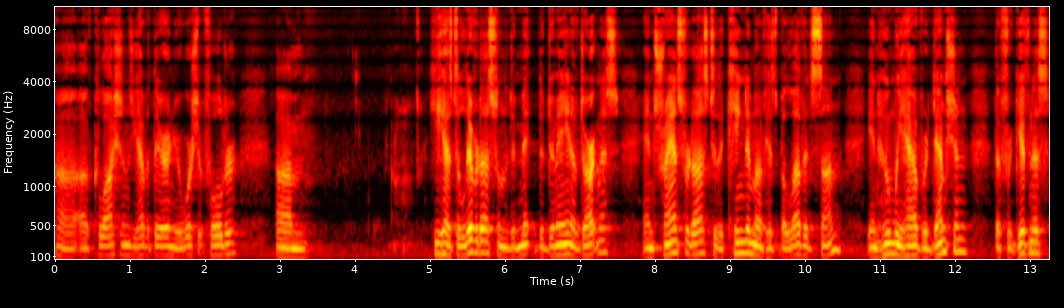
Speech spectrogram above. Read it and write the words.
uh, of Colossians. You have it there in your worship folder. Um, he has delivered us from the, the domain of darkness and transferred us to the kingdom of his beloved Son, in whom we have redemption, the forgiveness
